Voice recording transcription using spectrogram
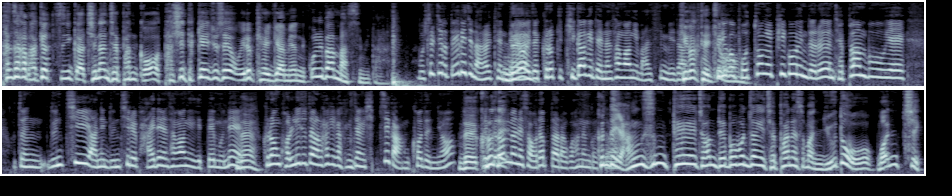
판사가 바뀌었으니까 지난 재판 거 다시 듣게 해주세요. 이렇게 얘기하면 꿀밤 맞습니다. 뭐 실제로 때리진 않을 텐데요. 네. 이제 그렇게 기각이 되는 상황이 많습니다. 기각되죠. 그리고 보통의 피고인들은 재판부의 어떤 눈치 아닌 눈치를 봐야 되는 상황이기 때문에 네. 그런 권리 주장을 하기가 굉장히 쉽지가 않거든요. 네, 그런데 그런 면에서 어렵다라고 하는 거죠. 근데 양승태 전 대법원장의 재판에서만 유독 원칙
